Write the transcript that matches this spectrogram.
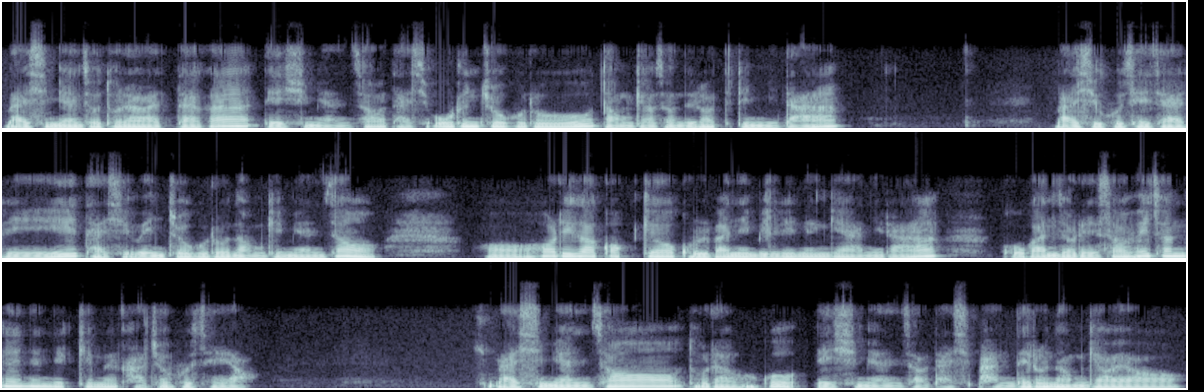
마시면서 돌아왔다가 내쉬면서 다시 오른쪽으로 넘겨서 늘어뜨립니다. 마시고 제자리 다시 왼쪽으로 넘기면서 어, 허리가 꺾여 골반이 밀리는 게 아니라 고관절에서 회전되는 느낌을 가져보세요. 마시면서 돌아오고 내쉬면서 다시 반대로 넘겨요.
